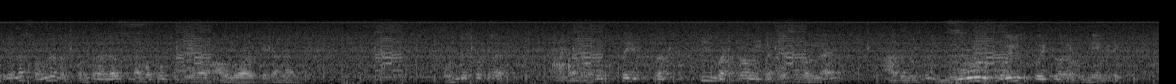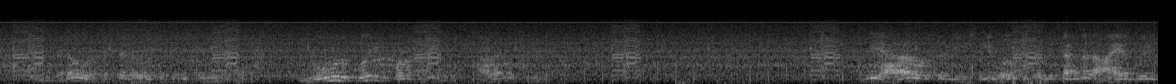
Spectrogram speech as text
இதெல்லாம் சொல்லணும் சொல்ற அளவுக்கு நமக்கும் புரியும். அவங்க வாழ்க்கை நல்லா இருக்கும் ஒன்று சொல்றேன். அந்த வகுப்பை பத்தி மற்றவங்கள்ட்ட பேசணும்ல அது வந்து நூறு கோயிலுக்கு போயிட்டு வர புண்ணியம் கிடைக்கும். இந்த தடவை ஒரு கட்ட இந்த வகுப்பை பத்தி சொல்லியிருக்கேன் நூறு கோயிலுக்கு போன புண்ணியம் கிடைக்கும். அதான் புரியும் அது யாராவது ஒருத்தர் நீங்க சொல்லி வகுப்புக்கு வந்துட்டாங்கன்னா அது ஆயிரம் கோயிலுக்கு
